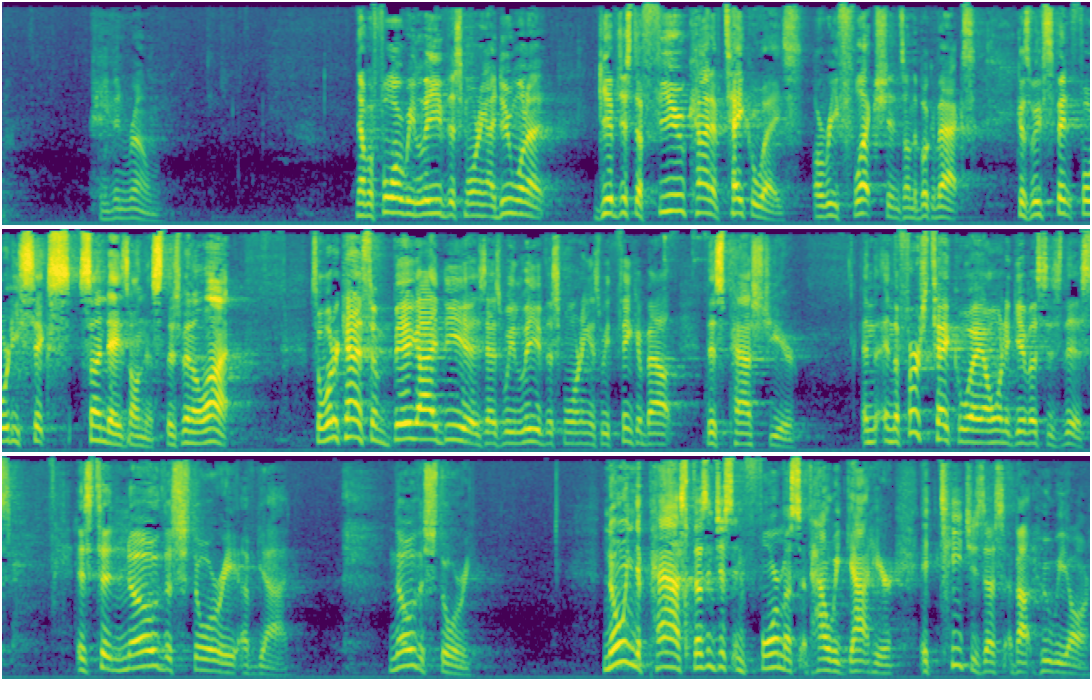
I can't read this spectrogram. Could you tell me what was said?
Even Rome. Now, before we leave this morning, I do want to give just a few kind of takeaways or reflections on the book of Acts because we've spent 46 Sundays on this. There's been a lot. So, what are kind of some big ideas as we leave this morning, as we think about this past year? And, and the first takeaway I want to give us is this is to know the story of God. Know the story. Knowing the past doesn't just inform us of how we got here, it teaches us about who we are.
